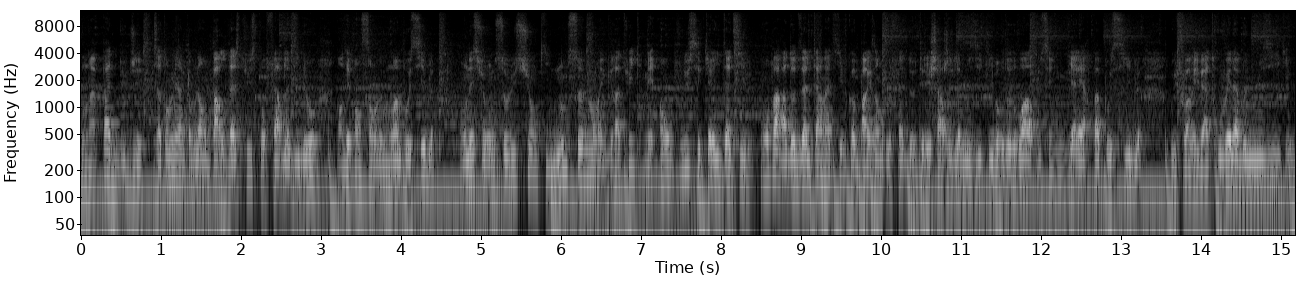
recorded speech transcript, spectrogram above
on n'a pas de budget. Ça tombe bien, comme là on parle d'astuces pour faire de la vidéo en dépensant le moins possible, on est sur une solution qui non seulement est gratuite, mais en plus est qualitative. On part à d'autres alternatives, comme par exemple le fait de télécharger de la musique libre de droit, où c'est une galère pas possible, où il faut arriver à trouver la bonne musique, et où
